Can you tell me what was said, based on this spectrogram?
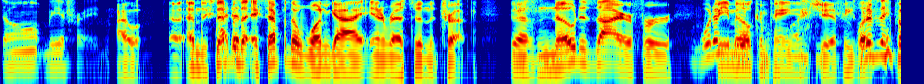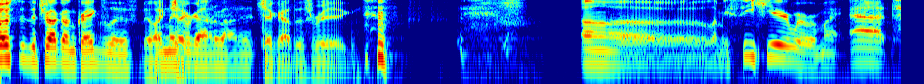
don't be afraid. I will uh, and except I for just- the except for the one guy interested in the truck who has no desire for female they- companionship. He's What like if they posted the truck on Craigslist like, and they check- forgot about it? check out this rig. Uh, let me see here. Where am I at?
